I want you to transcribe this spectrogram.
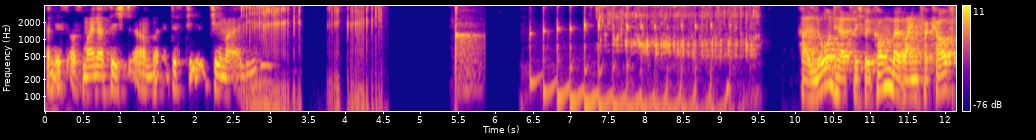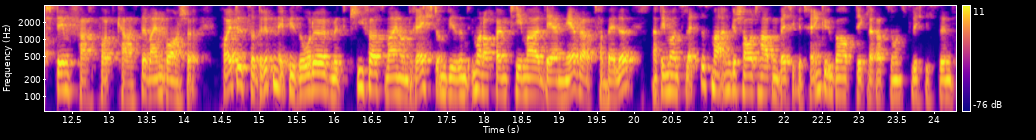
Dann ist aus meiner Sicht ähm, das Thema erledigt. Hallo und herzlich willkommen bei Wein verkauft, dem Fachpodcast der Weinbranche. Heute zur dritten Episode mit Kiefers Wein und Recht und wir sind immer noch beim Thema der Nährwerttabelle. Nachdem wir uns letztes Mal angeschaut haben, welche Getränke überhaupt deklarationspflichtig sind,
